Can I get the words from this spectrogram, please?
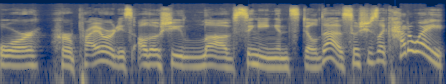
or her priorities, although she loves singing and still does. So she's like, how do I,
